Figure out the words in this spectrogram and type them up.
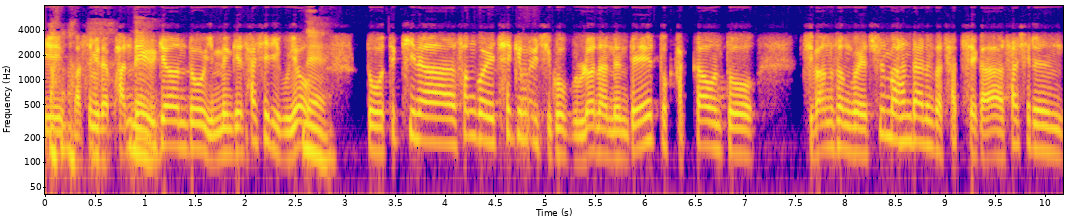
예, 맞습니다. 반대 네. 의견도 있는 게 사실이고요. 네. 또 특히나 선거에 책임을 지고 물러났는데 또 가까운 또 지방선거에 출마한다는 것 자체가 사실은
